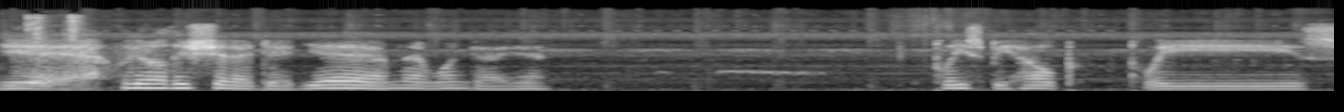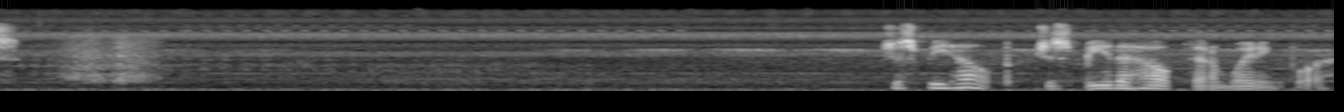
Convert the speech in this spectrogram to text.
Yeah, look at all this shit I did. Yeah, I'm that one guy, yeah. Please be help. Please. Just be help. Just be the help that I'm waiting for.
